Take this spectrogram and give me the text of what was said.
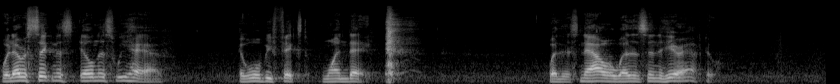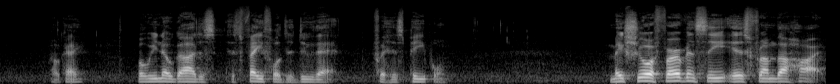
whatever sickness, illness we have, it will be fixed one day. whether it's now or whether it's in the hereafter. Okay? But we know God is, is faithful to do that for his people. Make sure fervency is from the heart.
